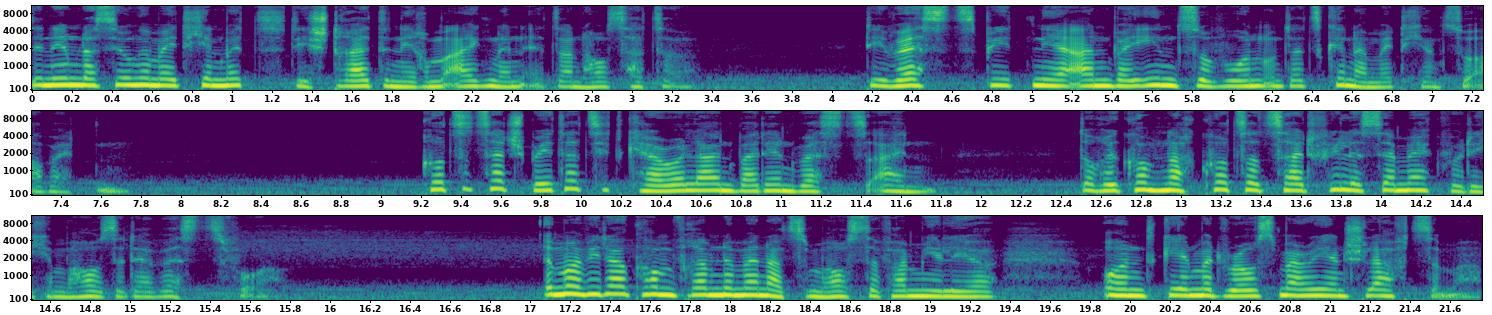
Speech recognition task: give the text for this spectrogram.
Sie nehmen das junge Mädchen mit, die Streit in ihrem eigenen Elternhaus hatte. Die Wests bieten ihr an, bei ihnen zu wohnen und als Kindermädchen zu arbeiten. Kurze Zeit später zieht Caroline bei den Wests ein. Doch ihr kommt nach kurzer Zeit vieles sehr merkwürdig im Hause der Wests vor. Immer wieder kommen fremde Männer zum Haus der Familie und gehen mit Rosemary ins Schlafzimmer.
